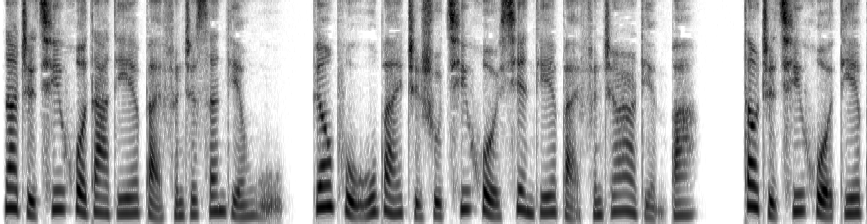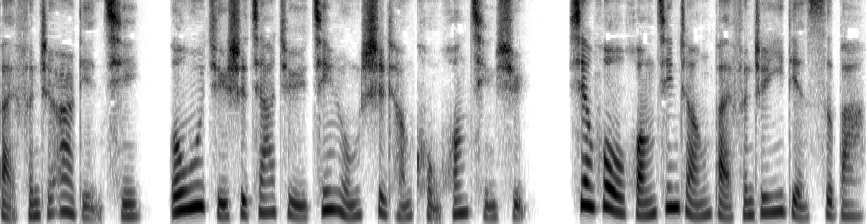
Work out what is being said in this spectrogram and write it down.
纳指期货大跌百分之三点五，标普五百指数期货现跌百分之二点八，道指期货跌百分之二点七。俄乌局势加剧金融市场恐慌情绪，现货黄金涨百分之一点四八，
